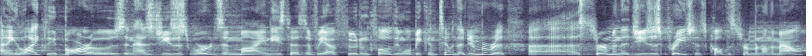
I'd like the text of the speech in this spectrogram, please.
And he likely borrows and has Jesus' words in mind. He says, if we have food and clothing, we'll be content with that. Do you remember a, a, sermon that Jesus preached? It's called the Sermon on the Mount,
